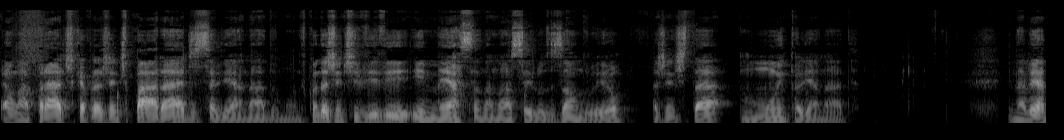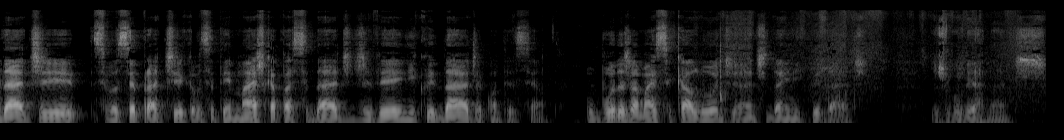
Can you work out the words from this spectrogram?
é uma prática para a gente parar de se alienar do mundo. Quando a gente vive imersa na nossa ilusão do eu, a gente está muito alienado. E, na verdade, se você pratica, você tem mais capacidade de ver a iniquidade acontecendo. O Buda jamais se calou diante da iniquidade dos governantes.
